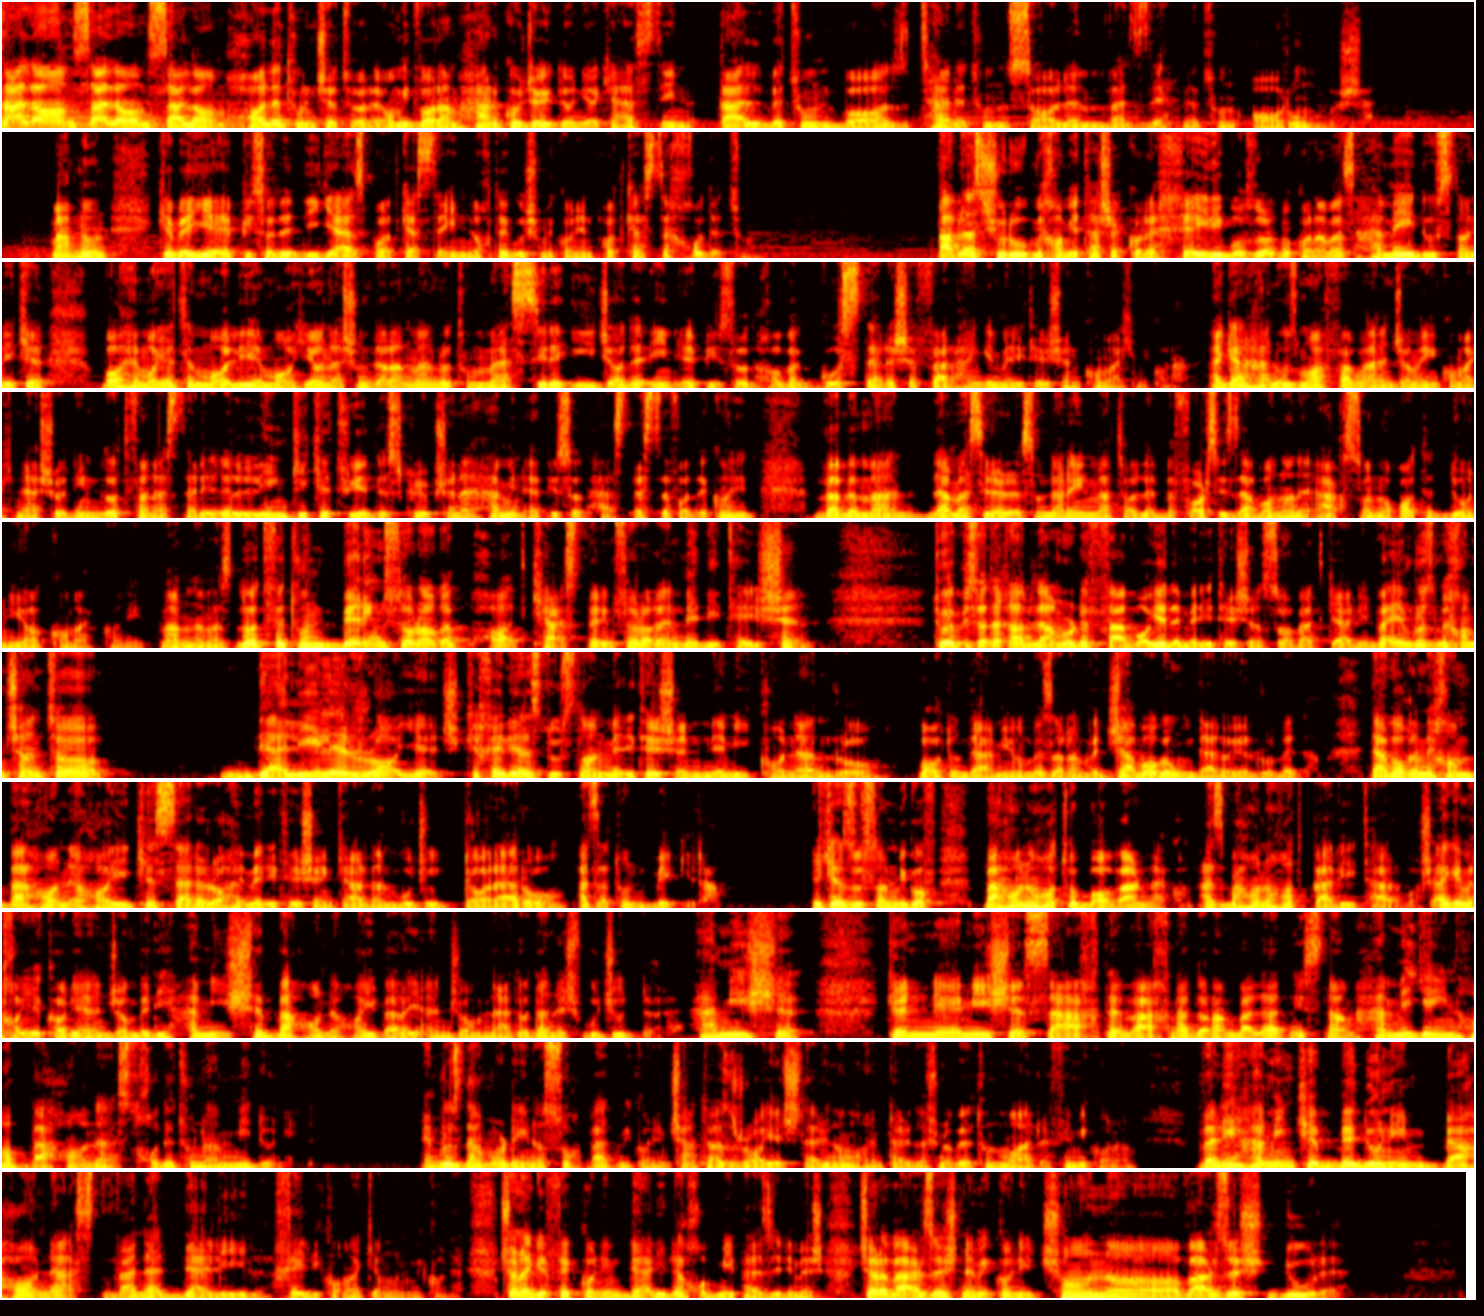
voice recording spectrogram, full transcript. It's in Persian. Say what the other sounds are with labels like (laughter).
سلام سلام سلام. حالتون چطوره؟ امیدوارم هر کجای دنیا که هستین قلبتون باز تنتون سالم و ذهنتون آروم باشه. ممنون که به یه اپیزود دیگه از پادکست این نقطه گوش می‌کنین پادکست خودتون. قبل از شروع می‌خوام یه تشکر خیلی بزرگ بکنم از همه دوستانی که با حمایت مالی ماهیانه‌شون دارن من رو تو مسیر ایجاد این اپیزودها و گسترش فرهنگ مدیتیشن کمک می‌کنن. اگر هنوز موفق به انجام این کمک نشدین لطفا از طریق لینکی که توی description همین اپیزود هست استفاده کنید و به من در مسیر رسوندن این مطالب به فارسی زبانان اقصا نقاط دنیا کمک کنید. ممنونم از لطفتون. بریم سراغ پادکست بریم سراغ مدیتیشن. تو اپیزود قبل در مورد فواید مدیتیشن صحبت کردیم و امروز می‌خوام چند تا دلیل رایج که خیلی از دوستان مدیتیشن نمی‌کنن رو باهاتون در میون بذارم و جواب اون دلایل رو بدم. در واقع می‌خوام بهانه هایی که سر راه مدیتیشن کردن وجود داره رو ازتون بگیرم. یکی از دوستان می‌گفت بهانه ها تو باور نکن از بهانه هات قوی تر باش. اگه می‌خوای یه کاری انجام بدی همیشه بهانه هایی برای انجام ندادنش وجود داره. همیشه. که نمیشه سخت وقت ندارم بلد نیستم. همه اینها بهانه است. خودتونم می‌دونید. امروز در مورد اینا صحبت می‌کنیم. چند تا از رایجترین و مهمتریناشون رو بهتون معرفی می‌کنم. ولی همین که بدونیم بهانه است و نه دلیل خیلی کمکمون می‌کنه. چون اگه فکر کنیم دلیله خب میپذیریمش. چرا ورزش نمی‌کنی؟ چون ورزش دوره.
